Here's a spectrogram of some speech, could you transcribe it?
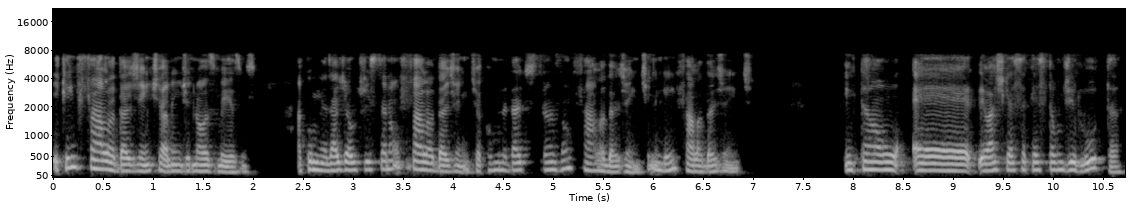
E quem fala da gente além de nós mesmos? A comunidade autista não fala da gente, a comunidade trans não fala da gente, ninguém fala da gente. Então, é, eu acho que essa questão de luta,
